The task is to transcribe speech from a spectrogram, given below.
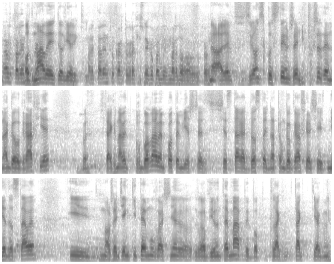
No, Od małych do wielkich. ale talentu kartograficznego pan nie zmarnował zupełnie. No ale w związku z tym, że nie poszedłem na geografię, bo tak nawet próbowałem potem jeszcze się starać dostać na tą geografię, ale się nie dostałem. I może dzięki temu właśnie robiłem te mapy, bo tak, tak jakbym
